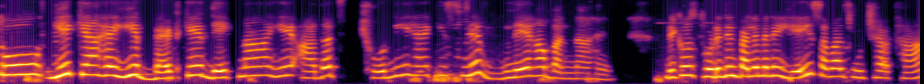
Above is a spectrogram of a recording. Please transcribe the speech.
तो ये क्या है? ये बैठ के देखना, ये आदत छोड़नी है कि सिर्फ़ नेहा बनना है। बिकॉज़ थोड़े दिन पहले मैंने यही सवाल पूछा था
